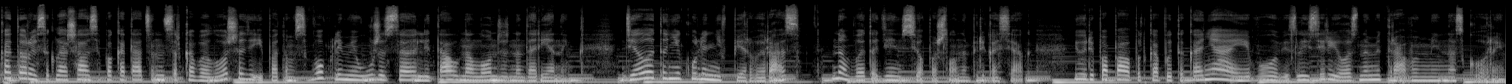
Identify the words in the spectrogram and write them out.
который соглашался покататься на цирковой лошади и потом с воплями ужаса летал на лонже над ареной. Делал это Никулин не в первый раз, но в этот день все пошло наперекосяк. Юрий попал под копыта коня, и его увезли серьезными травмами на скорой.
